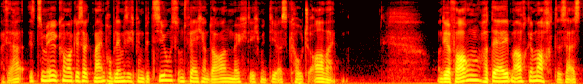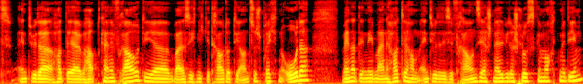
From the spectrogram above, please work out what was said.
Also er ist zu mir gekommen und hat gesagt, mein Problem ist, ich bin beziehungsunfähig und daran möchte ich mit dir als Coach arbeiten. Und die Erfahrung hatte er eben auch gemacht. Das heißt, entweder hatte er überhaupt keine Frau, die er, weil er sich nicht getraut hat, die anzusprechen, oder wenn er den eben eine hatte, haben entweder diese Frauen sehr schnell wieder Schluss gemacht mit ihm,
